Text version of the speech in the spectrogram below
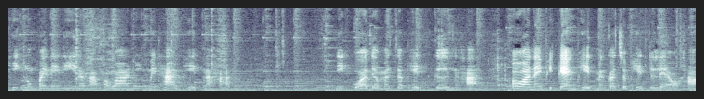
พริกลงไปในนี้นะคะ เพราะว่านิกไม่ทานเผ็ดนะคะนิกกลัวเดี๋ยวมันจะเผ็ดเกินค่ะ เพราะว่าในพริกแกงเผ็ดมันก็จะเผ็ดอยู่แล้วค่ะ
